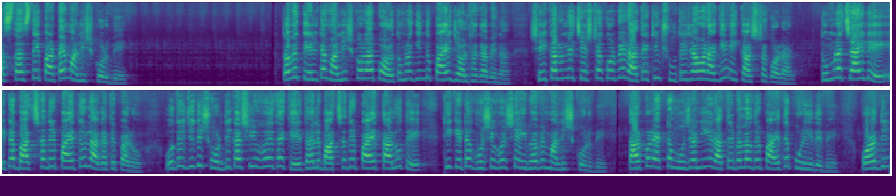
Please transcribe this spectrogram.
আস্তে আস্তেই পাটায় মালিশ করবে। তবে তেলটা মালিশ করার পর তোমরা কিন্তু পায়ে জল ঠাকাবে না। সেই কারণে চেষ্টা করবে রাতে ঠিক শুতে যাওয়ার আগে এই কাজটা করার। তোমরা চাইলে এটা বাচ্চাদের পায়েতেও লাগাতে পারো। ওদের যদি সর্দি কাশি হয়ে থাকে, তাহলে বাচ্চাদের পায়ের তালুতে ঠিক এটা ঘষে ঘষে এইভাবে মালিশ করবে। তারপর একটা মোজা নিয়ে রাতের বেলা ওদের পায়েতে পরিয়ে দেবে। পরের দিন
